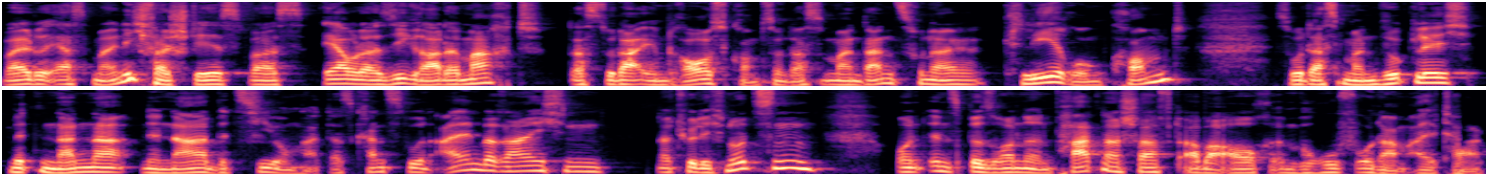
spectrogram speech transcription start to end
weil du erstmal nicht verstehst, was er oder sie gerade macht, dass du da eben rauskommst und dass man dann zu einer Klärung kommt, so dass man wirklich miteinander eine nahe Beziehung hat. Das kannst du in allen Bereichen natürlich nutzen und insbesondere in Partnerschaft, aber auch im Beruf oder im Alltag.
